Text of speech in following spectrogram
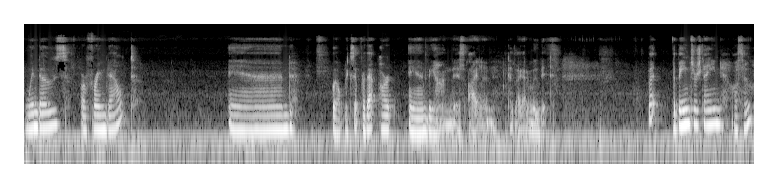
Windows are framed out. And, well, except for that part and behind this island because I got to move it. But the beams are stained also.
